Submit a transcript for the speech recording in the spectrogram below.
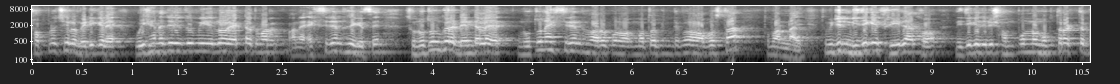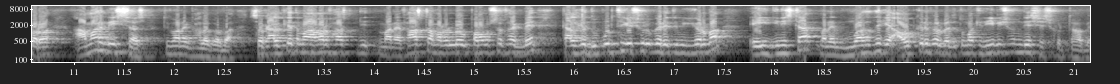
স্বপ্ন ছিল মেডিকেলে ওইখানে যদি তুমি এলো একটা তোমার মানে অ্যাক্সিডেন্ট হয়ে গেছে সো নতুন করে ডেন্টালে নতুন অ্যাক্সিডেন্ট হওয়ার কোনো মতো কিন্তু কোনো অবস্থা তোমার নাই। তুমি যদি নিজেকে ফ্রি রাখো, নিজেকে যদি সম্পূর্ণ মুক্ত রাখতে পারো, আমার বিশ্বাস তুমি অনেক ভালো করবা। সো কালকে তোমার আমার ফার্স্ট মানে ফার্স্ট আমার হলো পরামর্শ থাকবে, কালকে দুপুর থেকে শুরু করে তুমি কি করবা? এই জিনিসটা মানে মাথা থেকে আউট করে ফেলবা যে তোমাকে রিভিশন দিয়ে শেষ করতে হবে।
